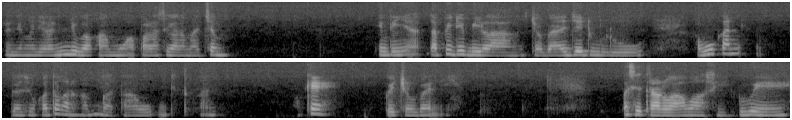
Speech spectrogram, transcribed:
Dan yang ngejalanin juga kamu apalah segala macem. Intinya tapi dia bilang coba aja dulu. Kamu kan gak suka tuh karena kamu nggak tahu gitu kan. Oke gue coba nih. Masih terlalu awal sih gue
